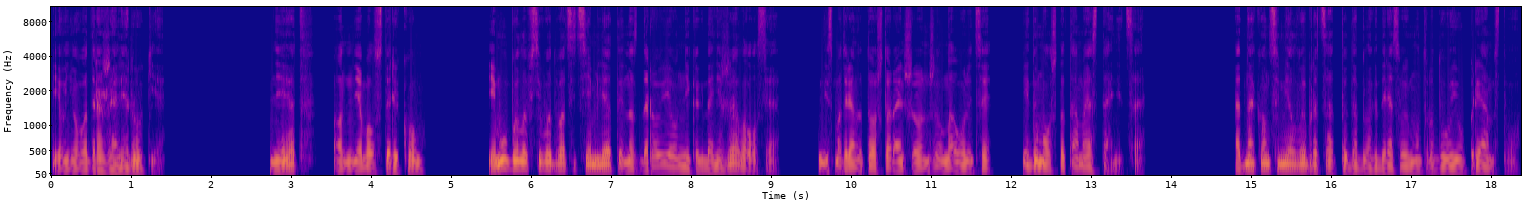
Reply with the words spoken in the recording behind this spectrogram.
И у него дрожали руки. Нет, он не был стариком. Ему было всего 27 лет, и на здоровье он никогда не жаловался несмотря на то, что раньше он жил на улице и думал, что там и останется. Однако он сумел выбраться оттуда благодаря своему труду и упрямству.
